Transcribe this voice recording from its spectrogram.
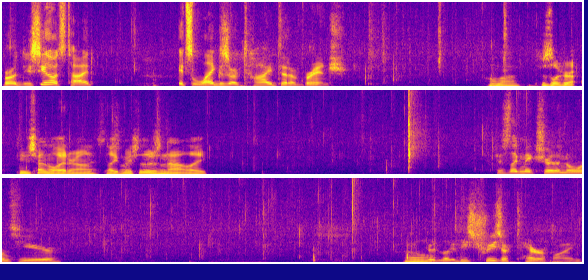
Bro, do you see how it's tied? Its legs are tied to the branch. Hold on. Just look around. Can you shine the light around? Yes, like, make sure there's not like. Just like make sure that no one's here. I don't. Dude, look, these trees are terrifying.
